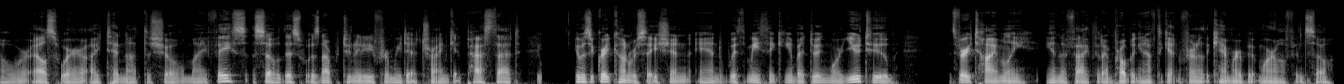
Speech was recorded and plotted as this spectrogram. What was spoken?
or elsewhere, I tend not to show my face. So this was an opportunity for me to try and get past that. It was a great conversation. And with me thinking about doing more YouTube, it's very timely in the fact that I'm probably going to have to get in front of the camera a bit more often. So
